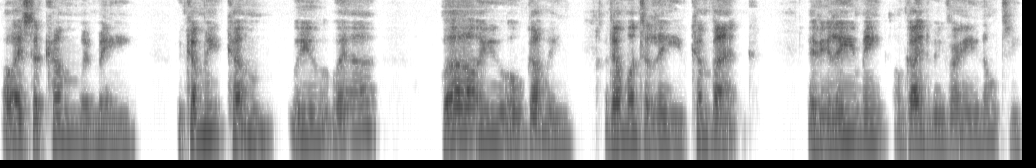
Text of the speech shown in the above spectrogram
Oh, Esther, come with me. Come me, come. Will you, where? Where are you all going? I don't want to leave. Come back. If you leave me, I'm going to be very naughty.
